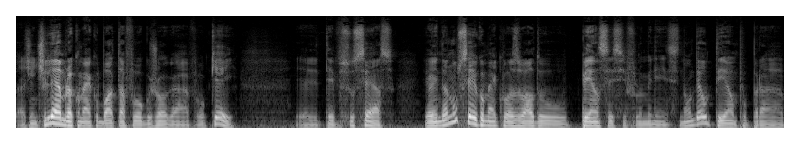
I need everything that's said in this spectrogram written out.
A gente lembra como é que o Botafogo jogava, ok. Ele teve sucesso. Eu ainda não sei como é que o Oswaldo pensa esse Fluminense. Não deu tempo pra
